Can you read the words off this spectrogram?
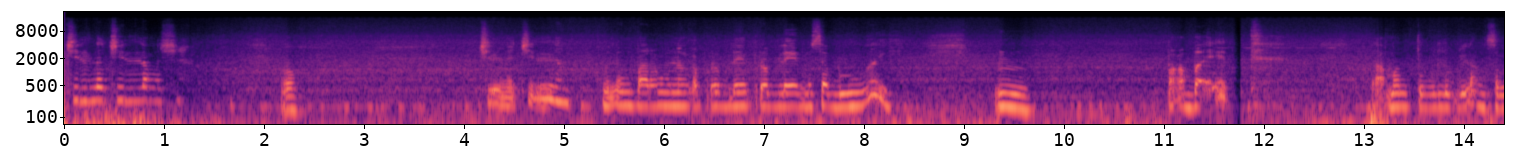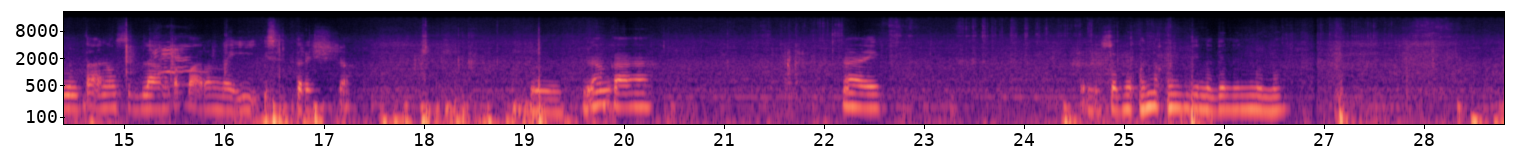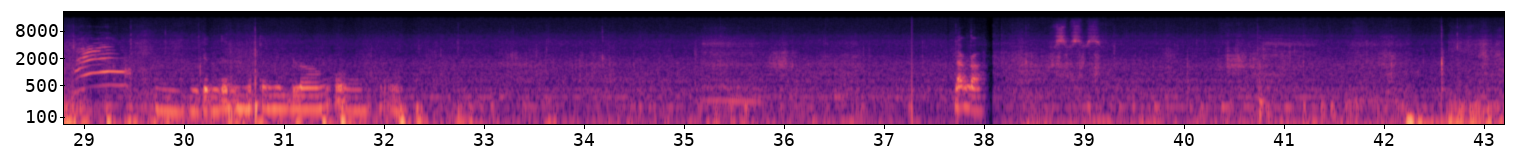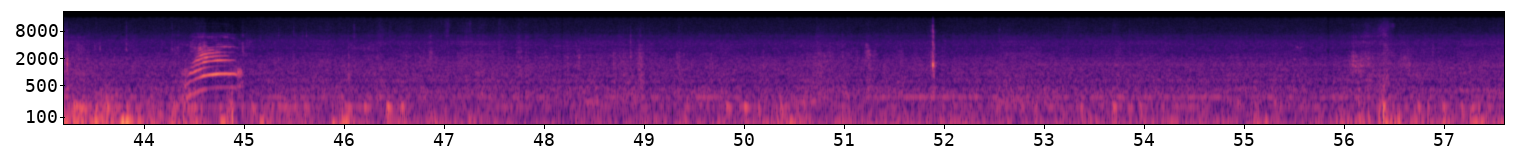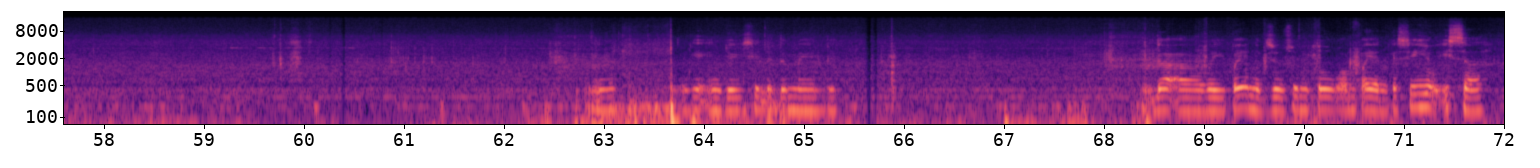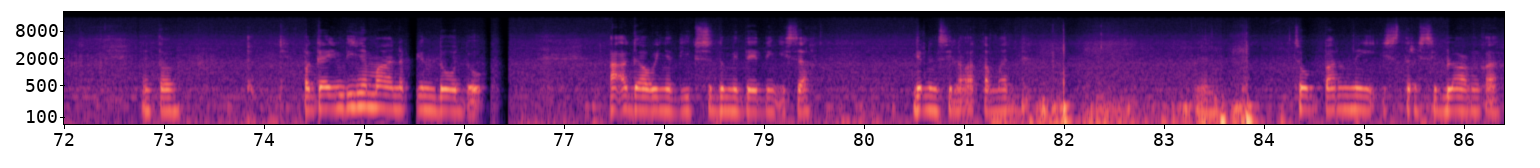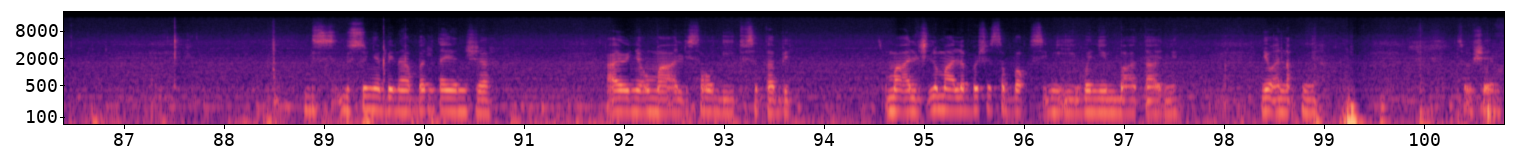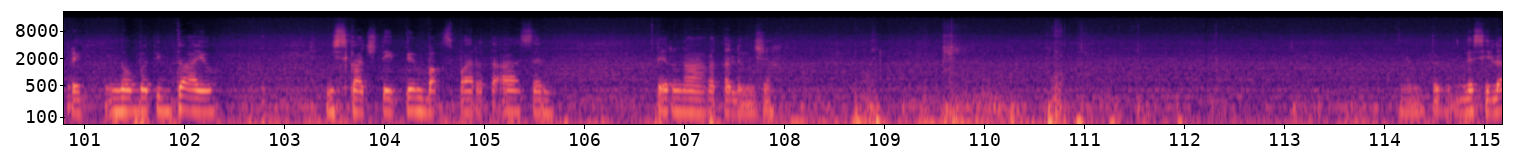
Chill na chill lang siya. Oh. Chill na chill lang. Walang parang walang ka-problema problema sa buhay. Hmm. Pakabait. Tamang tulog lang. Samantalang si Blanca parang nai-stress siya. Hmm. Blanca. Hi. Sabi mo, anak, hindi na ganun mo na. Hmm, ang ganda rin mata ni Blanco. Oh. Blanca. Nag-enjoy sila dumili. Nag-aaway pa yan, nagsusuntukan pa yan. Kasi yung isa, ito, pagka hindi niya mahanap yung dodo, aagawin niya dito sa dumideding isa. Ganun sila katamad. Yan. So, parang nai-stress si Blanca. Gusto, gusto niya binabantayan siya ayaw niya umaalis ako dito sa tabi. Umaalis, lumalabas siya sa box, iniiwan niya yung bata niya. Yung anak niya. So, syempre, innovative tayo. Yung scotch tape yung box para taasan. Pero nakakatalon siya. Yan, tulog na sila.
